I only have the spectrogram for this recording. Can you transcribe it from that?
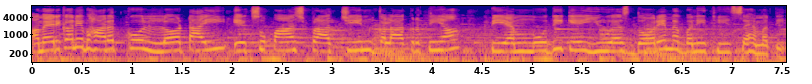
अमेरिका ने भारत को लौटाई 105 प्राचीन कलाकृतियाँ। पीएम मोदी के यूएस दौरे में बनी थी सहमति।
